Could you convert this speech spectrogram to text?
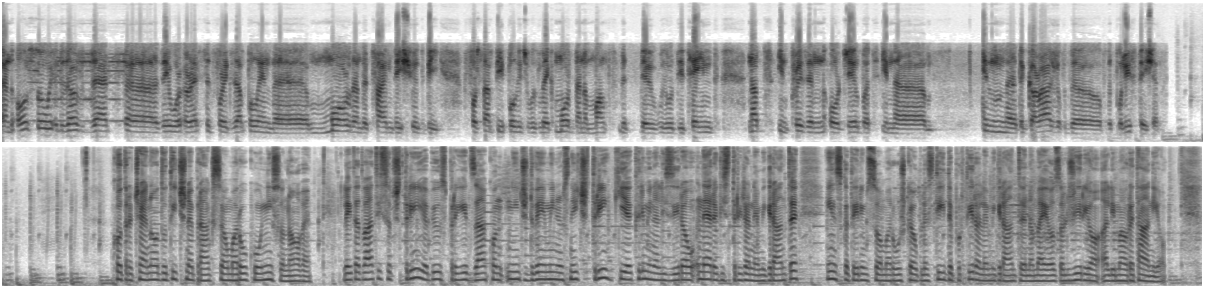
And also we observed that uh, they were arrested, for example, in more than the time they should be. For some people, it was like more than a month that they were detained, not in prison or jail, but in uh, in uh, the garage of the of the police station. Kot rečeno, dotične prakse v Maroku niso nove. Leta 2003 je bil sprejet zakon nič 2 minus nič 3, ki je kriminaliziral neregistrirane migrante in s katerim so maroške oblasti deportirale migrante na mejo z Alžirijo ali Mauretanijo.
